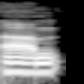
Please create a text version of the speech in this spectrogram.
um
